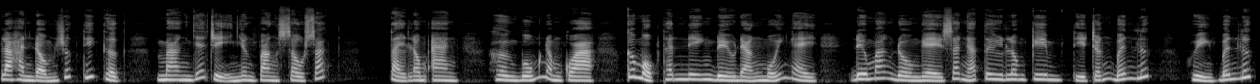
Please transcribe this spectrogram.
là hành động rất thiết thực, mang giá trị nhân văn sâu sắc. Tại Long An, hơn 4 năm qua, có một thanh niên đều đặn mỗi ngày đều mang đồ nghề ra ngã tư Long Kim, thị trấn Bến Lức, huyện Bến Lức,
